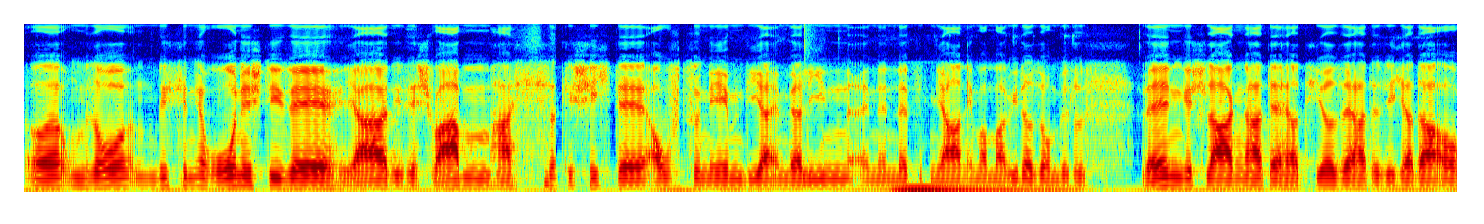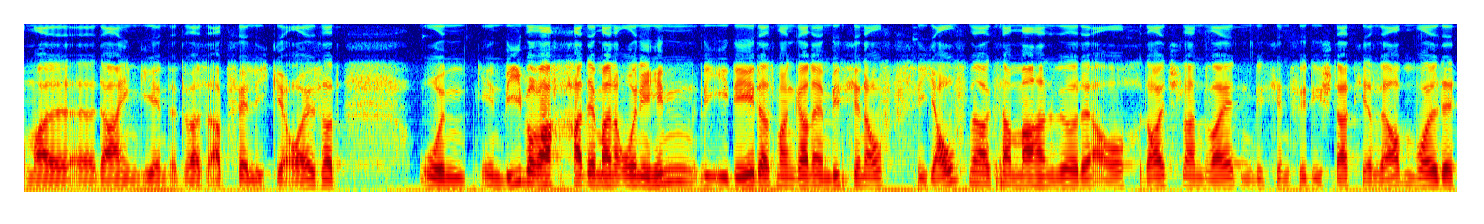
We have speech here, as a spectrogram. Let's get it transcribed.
äh, um so ein bisschen ironisch diese, ja, diese Schwaben-Hass-Geschichte aufzunehmen, die ja in Berlin in den letzten Jahren immer mal wieder so ein bisschen Wellen geschlagen hat. Der Herr Thierse hatte sich ja da auch mal äh, dahingehend etwas abfällig geäußert. Und in Biberach hatte man ohnehin die Idee, dass man gerne ein bisschen auf sich aufmerksam machen würde, auch deutschlandweit ein bisschen für die Stadt hier werben wollte.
